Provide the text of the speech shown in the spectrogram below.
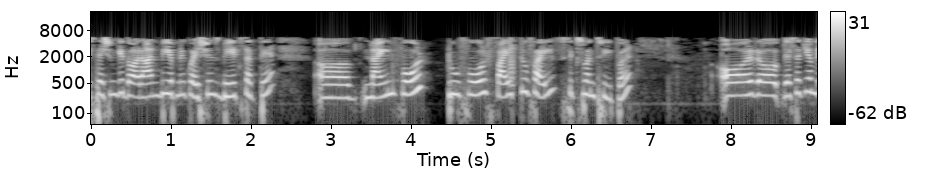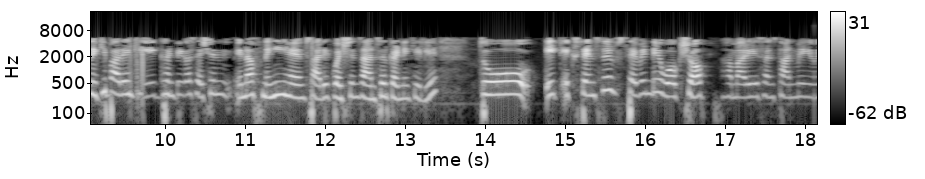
इस सेशन के दौरान भी अपने क्वेश्चंस भेज सकते हैं nine four two four five two five six one three पर। और जैसा कि हम देख ही पा रहे हैं कि एक घंटे का सेशन इनफ नहीं है सारे क्वेश्चन आंसर करने के लिए। तो एक एक्सटेंसिव सेवन डे वर्कशॉप हमारे संस्थान में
